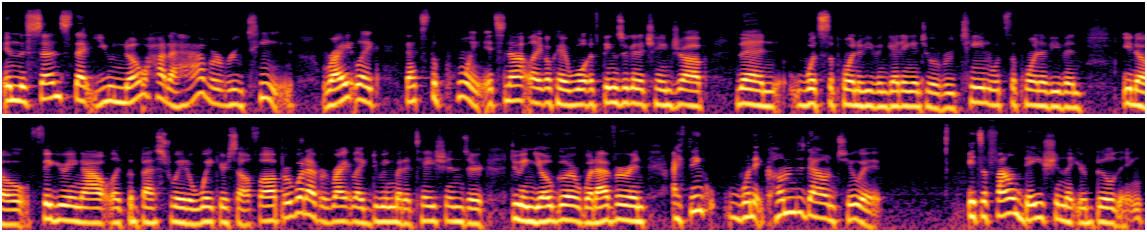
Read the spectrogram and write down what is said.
in the sense that you know how to have a routine, right? Like, that's the point. It's not like, okay, well, if things are going to change up, then what's the point of even getting into a routine? What's the point of even, you know, figuring out like the best way to wake yourself up or whatever, right? Like doing meditations or doing yoga or whatever. And I think when it comes down to it, it's a foundation that you're building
